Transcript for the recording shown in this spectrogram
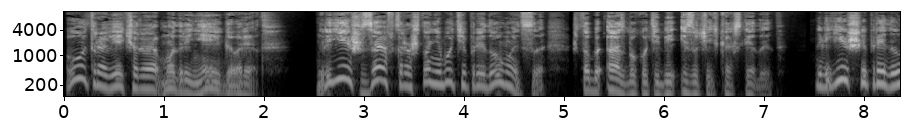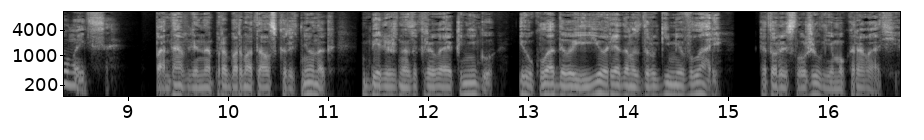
Утро вечера мудренее, говорят. Глядишь, завтра что-нибудь и придумается, чтобы азбуку тебе изучить как следует. Глядишь, и придумается. Подавленно пробормотал скрытненок, бережно закрывая книгу и укладывая ее рядом с другими в ларе, который служил ему кроватью.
